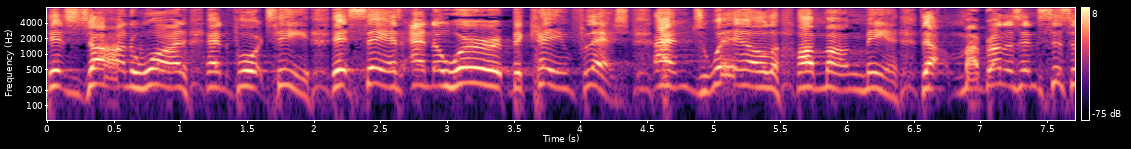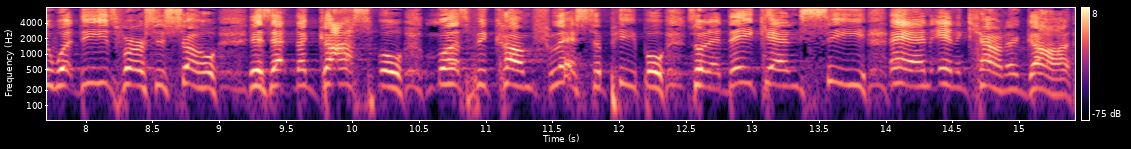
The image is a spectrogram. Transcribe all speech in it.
is John 1 and 14. It says, And the word became flesh and dwelled among men. That my brothers and sisters, what these verses show is that the gospel must become flesh to people so that they can see and encounter God.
